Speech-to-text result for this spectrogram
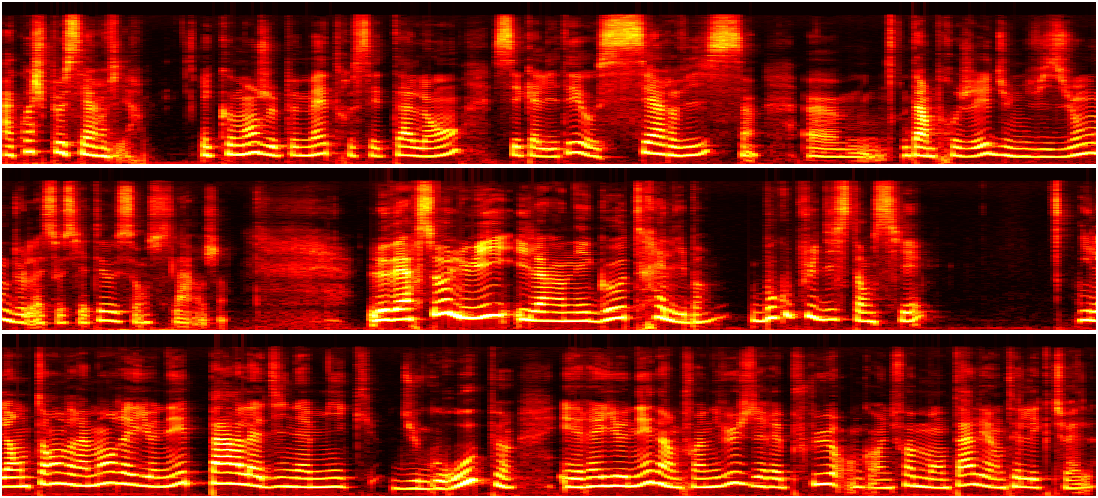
à quoi je peux servir? Et comment je peux mettre ces talents, ces qualités au service euh, d'un projet, d'une vision de la société au sens large? Le verso, lui, il a un ego très libre, beaucoup plus distancié, il entend vraiment rayonner par la dynamique du groupe et rayonner d'un point de vue, je dirais, plus, encore une fois, mental et intellectuel.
